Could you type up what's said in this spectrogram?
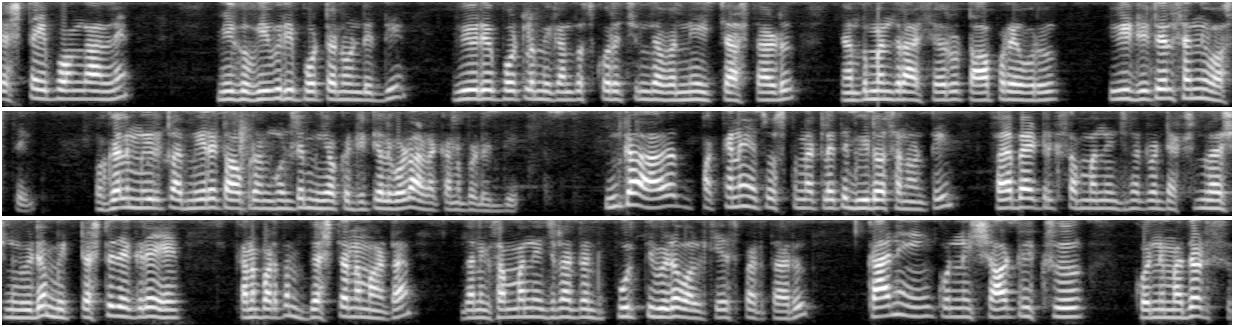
టెస్ట్ అయిపోగానే మీకు వ్యూ రిపోర్ట్ అని ఉండిద్ది. వ్యూ రిపోర్ట్లో మీకు ఎంత స్కోర్ వచ్చింది అవన్నీ ఇచ్చేస్తాడు ఎంతమంది రాశారు టాపర్ ఎవరు ఇవి డీటెయిల్స్ అన్నీ వస్తాయి. ఒకవేళ మీరు టా- మీరే టాపర్ అనుకుంటే మీ యొక్క డీటెయిల్ కూడా అక్కడ కనపడుద్ది. ఇంకా పక్కనే చూసుకున్నట్లయితే వీడియోస్ అని ఉంటాయి. ఫైవ్ బ్యాటరీకి సంబంధించినటువంటి ఎక్స్ప్లెనేషన్ వీడియో మీ టెస్ట్ దగ్గరే కనపడతాం బెస్ట్ అన్నమాట. దానికి సంబంధించినటువంటి పూర్తి వీడియో వాళ్ళు చేసి పెడతారు. కానీ కొన్ని షార్ట్ ట్రిక్స్ కొన్ని మెథడ్స్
